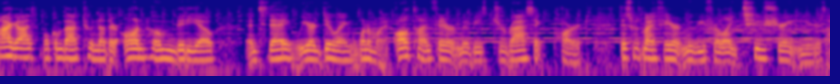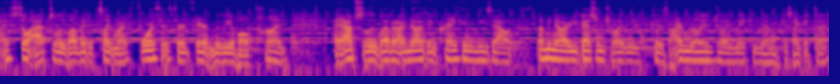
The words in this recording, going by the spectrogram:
Hi guys, welcome back to another on home video. And today we are doing one of my all-time favorite movies, Jurassic Park. This was my favorite movie for like two straight years. I still absolutely love it. It's like my fourth or third favorite movie of all time. I absolutely love it. I know I've been cranking these out. Let me know, are you guys enjoying these? Because I'm really enjoying making them because I get to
